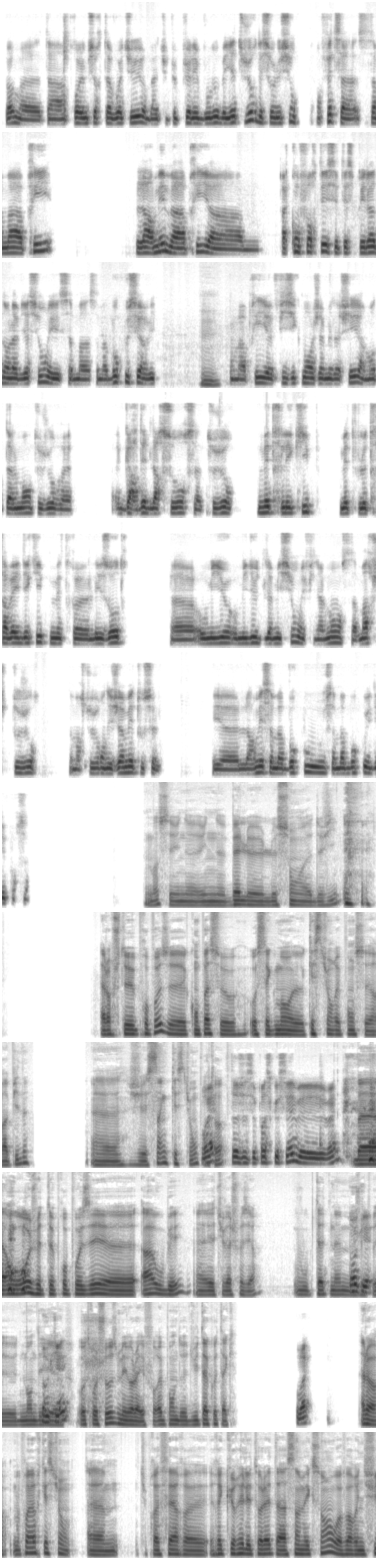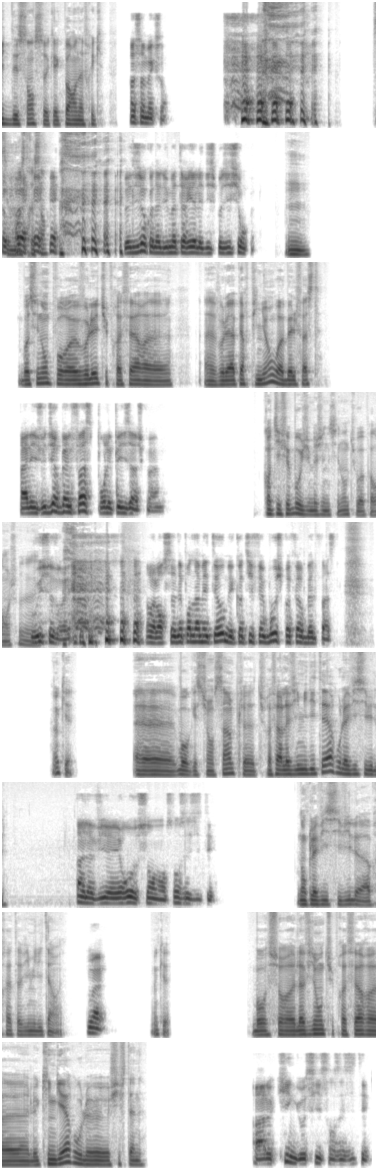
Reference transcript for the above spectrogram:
comme un problème sur ta voiture, bah, tu peux plus aller au boulot, bah, il y a toujours des solutions. En fait, ça m'a appris l'armée m'a appris à, à conforter cet esprit-là dans l'aviation et ça m'a ça m'a beaucoup servi. Hum. On m'a appris euh, physiquement à jamais lâcher, à mentalement toujours euh, garder de la ressource, à toujours mettre l'équipe, mettre le travail d'équipe, mettre euh, les autres euh, au milieu au milieu de la mission et finalement ça marche toujours. Ça marche toujours, on n'est jamais tout seul. Et euh, l'armée ça m'a beaucoup ça m'a beaucoup aidé pour ça. Bon, c'est une, une belle leçon de vie. Alors, je te propose euh, qu'on passe au, au segment euh, questions-réponses euh, rapides. Euh, J'ai cinq questions pour Ouais, toi. ça je sais pas ce que c'est mais ouais. Bah, en gros, je vais te proposer euh, A ou B et tu vas choisir. Ou peut-être même, je peux te demander autre chose, mais voilà, il faut répondre du tac au tac. Ouais. Alors, ma première question. euh, tu préfères récurer les toilettes à Saint-Mexan ou avoir une fuite d'essence quelque part en Afrique? Mec ça. C'est moins stressant. Mais disons qu'on a du matériel à disposition. quoi. Hmm. Bon, sinon, pour euh, voler, tu préfères euh, euh, voler à Perpignan ou à Belfast? Allez, je vais dire Belfast pour les paysages quand même. Quand il fait beau, j'imagine, sinon tu vois pas grand-chose. euh. Oui, c'est vrai. Alors, ça dépend de la météo, mais quand il fait beau, je préfère Belfast. Ok. Euh, bon, question simple. Tu préfères la vie militaire ou la vie civile? Ah, la vie aéro, sans, sans hésiter. Donc la vie civile euh, après ta vie militaire, ouais. Ouais. Ok. Bon, sur euh, l'avion, tu préfères euh, le King Air ou le Chieftain? Ah, le King aussi, sans hésiter.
